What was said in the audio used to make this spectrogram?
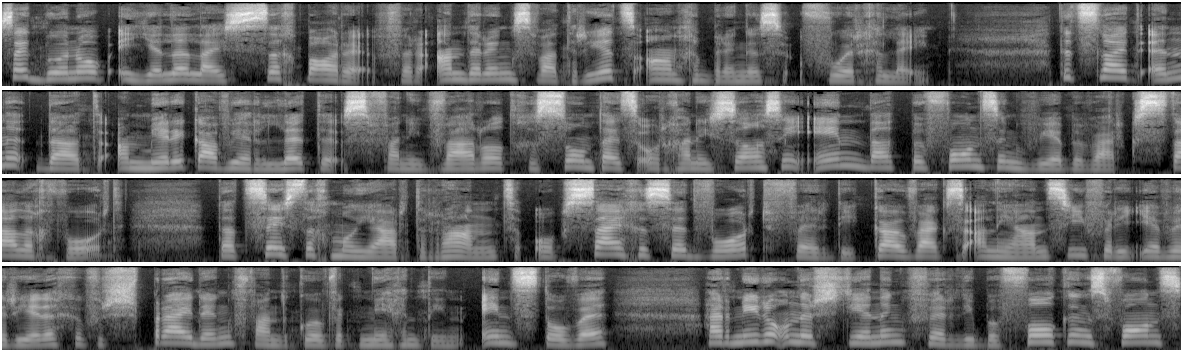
Sy het boonop 'n hele lys sigbare veranderings wat reeds aangebring is voorgelê. Dit sluit in dat Amerika weer lid is van die Wêreldgesondheidsorganisasie en dat befondsing weer bewerkstellig word, dat 60 miljard rand op sy gesit word vir die COVAX alliansie vir die eweredige verspreiding van COVID-19 en stowwe, hernuide ondersteuning vir die bevolkingsfonds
